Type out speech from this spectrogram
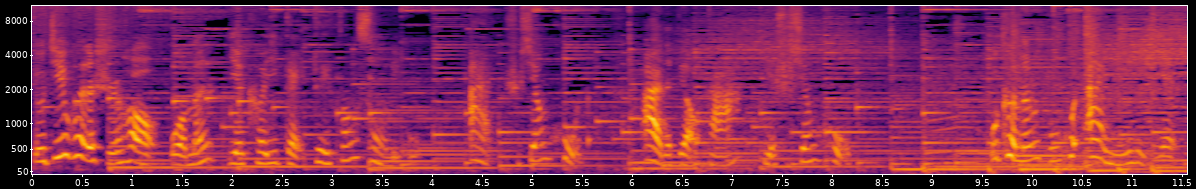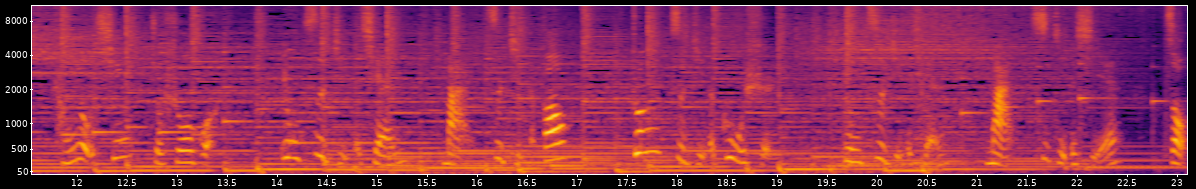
有机会的时候，我们也可以给对方送礼物。爱是相互的，爱的表达也是相互的。我可能不会爱你里面，程又青就说过：用自己的钱买自己的包，装自己的故事，用自己的钱买。自己的鞋，走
